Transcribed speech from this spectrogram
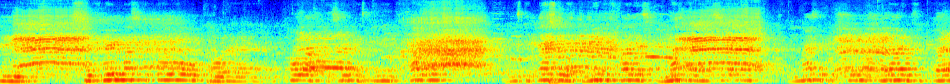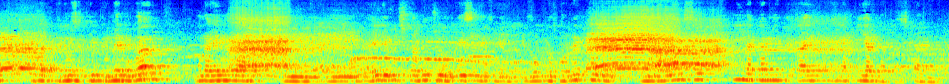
eh, se fue más que todo por eh, todas las canciones tienen fallas, en este caso la que fallas y más balanceada y más de en su lugar es la que tenemos aquí en primer lugar, una hembra eh, eh, a él le gusta mucho lo que es el- el- lo, lo correcto del balance y la carne que trae en la pierna principalmente.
